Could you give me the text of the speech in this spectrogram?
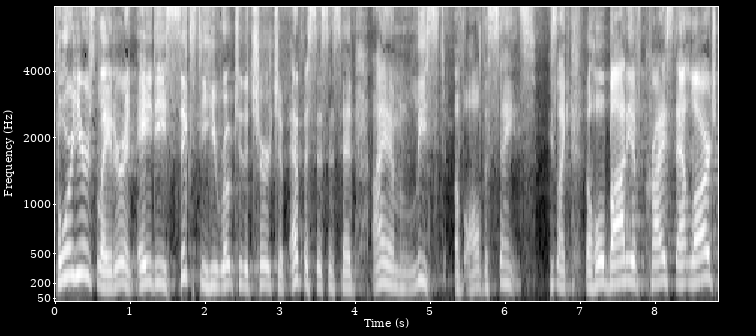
four years later, in AD 60, he wrote to the church of Ephesus and said, I am least of all the saints. He's like, the whole body of Christ at large,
